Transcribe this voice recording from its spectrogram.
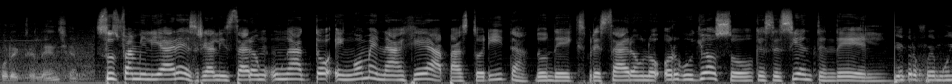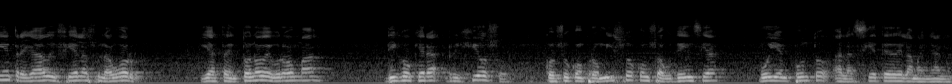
por excelencia. Sus familiares realizaron un acto en homenaje a Pastorita, donde expresaron lo orgulloso que se sienten de él. Siempre fue muy entregado y fiel a su labor y hasta en tono de broma dijo que era religioso con su compromiso con su audiencia muy en punto a las 7 de la mañana.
